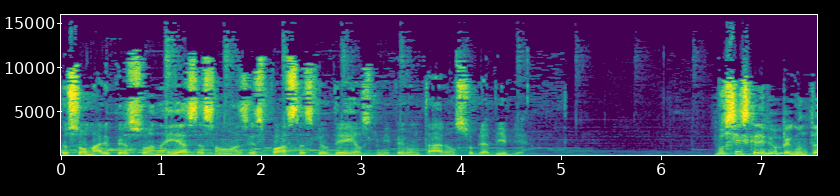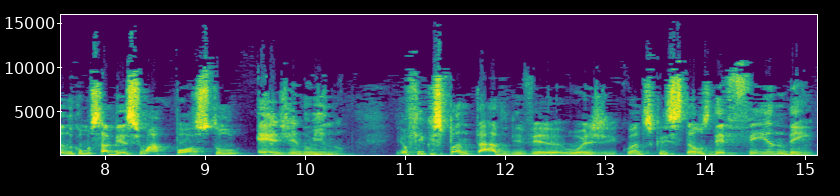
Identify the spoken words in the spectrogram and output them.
Eu sou Mário Persona e essas são as respostas que eu dei aos que me perguntaram sobre a Bíblia. Você escreveu perguntando como saber se um apóstolo é genuíno. Eu fico espantado de ver hoje quantos cristãos defendem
